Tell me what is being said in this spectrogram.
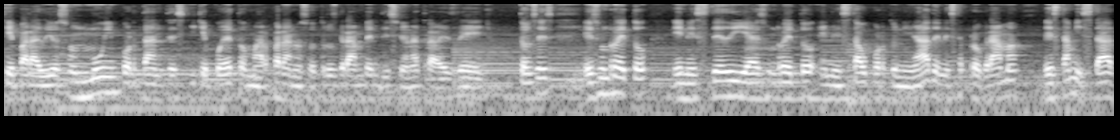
que para Dios son muy importantes y que puede tomar para nosotros gran bendición a través de ello. Entonces es un reto en este día, es un reto en esta oportunidad, en este programa, esta amistad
